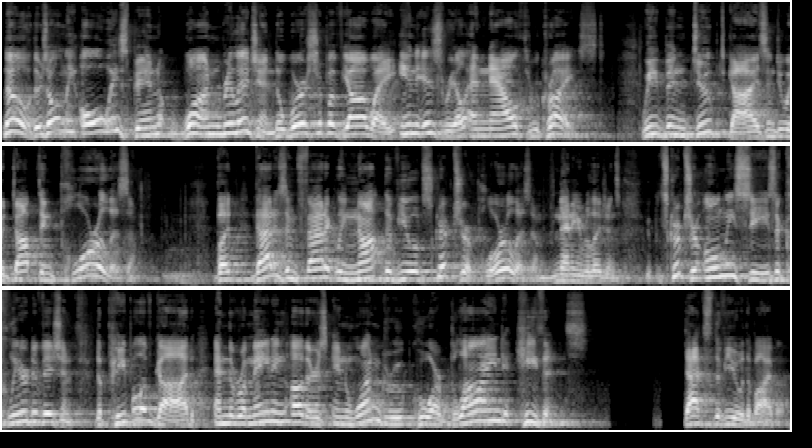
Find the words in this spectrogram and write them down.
No, there's only always been one religion, the worship of Yahweh in Israel and now through Christ. We've been duped, guys, into adopting pluralism but that is emphatically not the view of Scripture, pluralism, many religions. Scripture only sees a clear division the people of God and the remaining others in one group who are blind heathens. That's the view of the Bible.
